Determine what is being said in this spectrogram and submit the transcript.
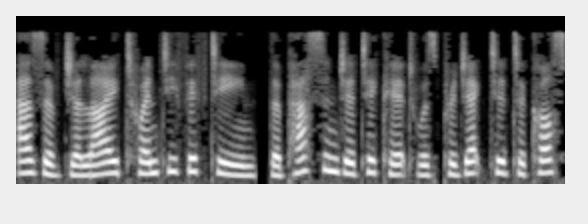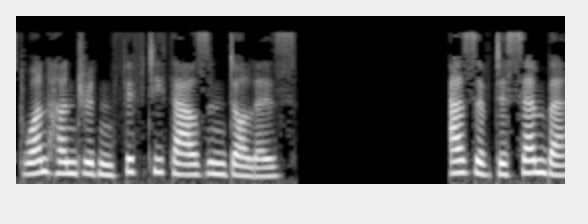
As of July 2015, the passenger ticket was projected to cost $150,000. As of December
